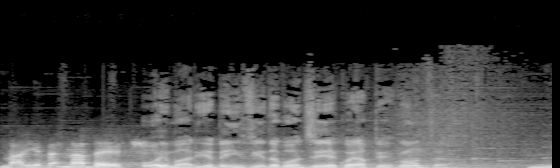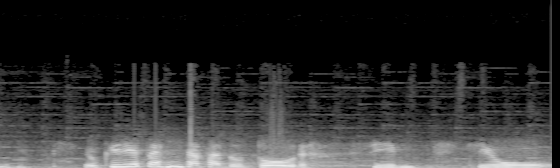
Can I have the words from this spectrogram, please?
Maria Bernadette. Oi, Maria, bem-vinda, bom dia. Qual é a pergunta? Eu queria perguntar para a doutora se, se o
